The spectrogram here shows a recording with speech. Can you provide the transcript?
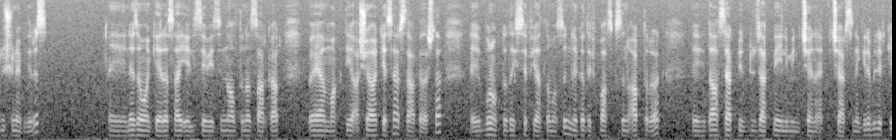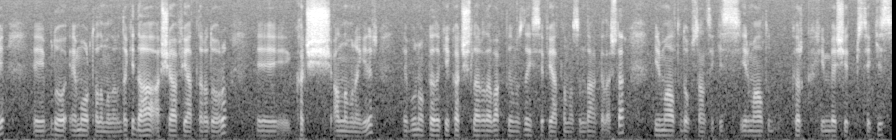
düşünebiliriz. E, ne zaman ki RSI 50 seviyesinin altına sarkar veya MACD'yi aşağı keserse arkadaşlar e, bu noktada hisse fiyatlaması negatif baskısını arttırarak e, daha sert bir düzeltme eğiliminin içine, içerisine girebilir ki e, bu da EMA ortalamalarındaki daha aşağı fiyatlara doğru e, kaçış anlamına gelir. E, bu noktadaki kaçışlara da baktığımızda hisse fiyatlamasında arkadaşlar 26.98, 26.40, 25.78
